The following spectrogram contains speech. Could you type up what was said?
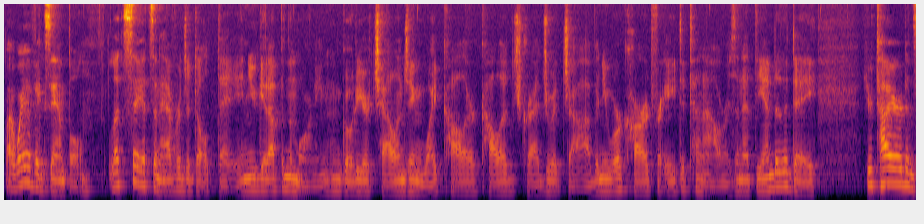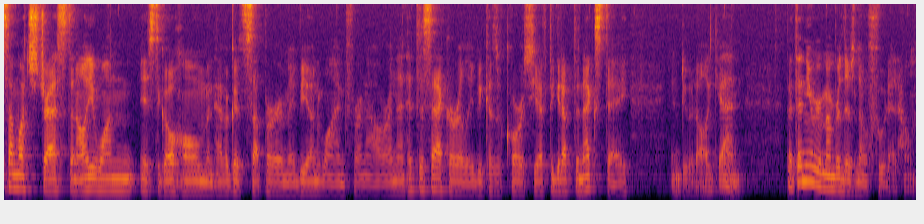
By way of example, let's say it's an average adult day and you get up in the morning and go to your challenging white collar college graduate job and you work hard for 8 to 10 hours and at the end of the day you're tired and somewhat stressed and all you want is to go home and have a good supper and maybe unwind for an hour and then hit the sack early because of course you have to get up the next day and do it all again. But then you remember there's no food at home.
